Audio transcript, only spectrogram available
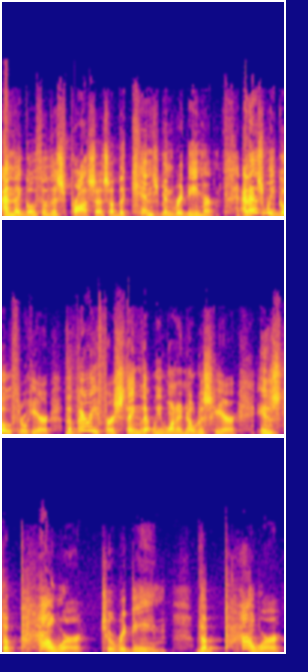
and they go through this process of the kinsman redeemer. And as we go through here, the very first thing that we want to notice here is the power to redeem the power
